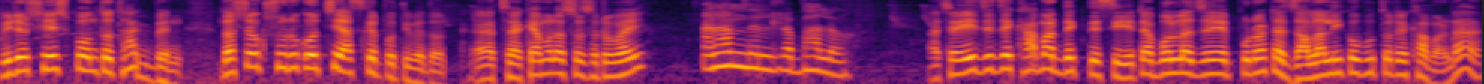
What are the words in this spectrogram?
ভিডিও শেষ পর্যন্ত থাকবেন। দর্শক শুরু করছি আজকের প্রতিবেদন। আচ্ছা কেমন আছো ছোট ভাই? আলহামদুলিল্লাহ ভালো। আচ্ছা এই যে যে খামার দেখতেছি এটা বললা যে পুরোটা জালালি কবুতরের খামার না?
